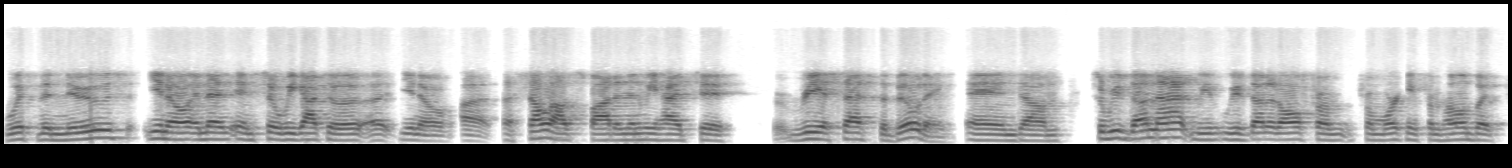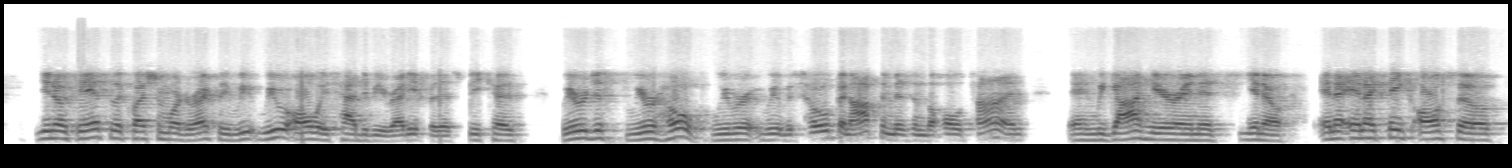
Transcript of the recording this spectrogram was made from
with the news, you know, and then and so we got to a, you know a, a sellout spot, and then we had to reassess the building, and um, so we've done that. We've we've done it all from from working from home, but you know, to answer the question more directly, we we always had to be ready for this because we were just we were hope. We were we was hope and optimism the whole time, and we got here, and it's you know, and and I think also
